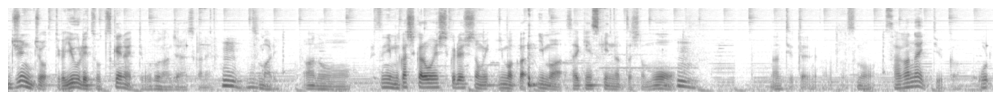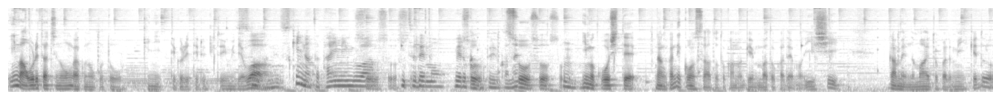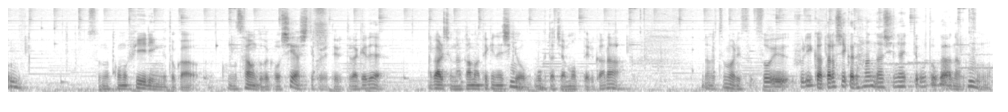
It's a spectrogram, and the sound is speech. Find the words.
順序っていうか優劣をつけないってことなんじゃないですかね、うんうん、つまりあの別に昔から応援してくれる人も今か今最近好きになった人も、うんなんて言ったらいいのかな。その差がないっていうか今俺たちの音楽のことを気に入ってくれてるっていう意味では、ね、好きになったタイミングはいつでもウェルカムというかね。そうそうそう、うん、今こうしてなんかねコンサートとかの現場とかでもいいし画面の前とかでもいいけど、うん、そのこのフィーリングとかこのサウンドとかをシェアしてくれてるってだけである種仲間的な意識を僕たちは持ってるから、うん、なんかつまりそういう古いか新しいかで判断しないってことがなんかその、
